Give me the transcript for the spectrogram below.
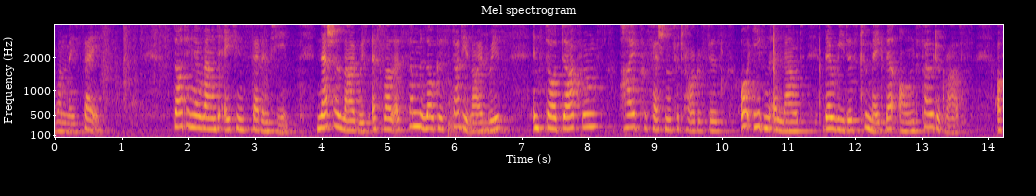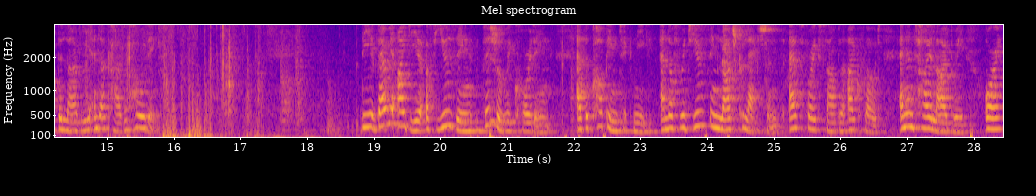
one may say. Starting around 1870, national libraries, as well as some local study libraries, installed darkrooms, hired professional photographers, or even allowed their readers to make their own photographs of the library and archival holdings. The very idea of using visual recording as a copying technique and of reducing large collections, as for example, I quote, an entire library, or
